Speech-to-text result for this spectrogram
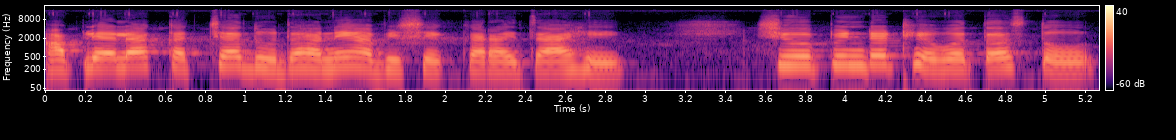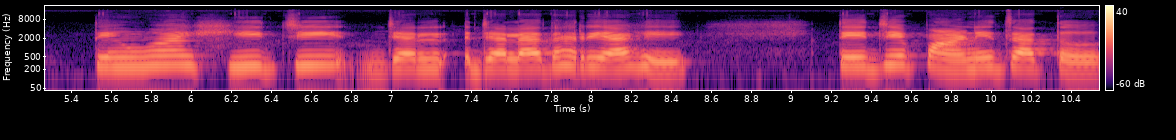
आपल्याला कच्च्या दुधाने अभिषेक करायचा आहे. शिवपिंड ठेवत असतो तेव्हा ही जी जल जलाधारी आहे ते जे पाणी जातं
